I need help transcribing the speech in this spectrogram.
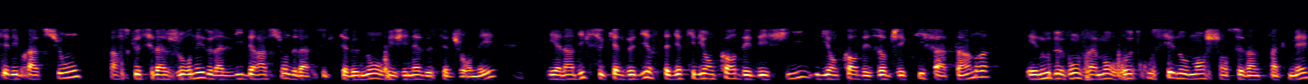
célébration parce que c'est la journée de la libération de l'Afrique. C'est le nom originel de cette journée. Et elle indique ce qu'elle veut dire, c'est-à-dire qu'il y a encore des défis, il y a encore des objectifs à atteindre. Et nous devons vraiment retrousser nos manches en ce 25 mai,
